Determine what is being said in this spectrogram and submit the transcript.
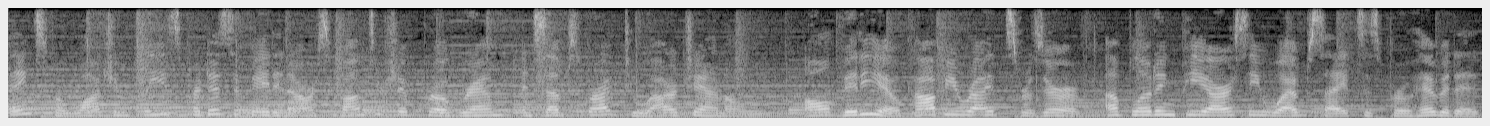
Thanks for watching. Please participate in our sponsorship program and subscribe to our channel. All video copyrights reserved. Uploading PRC websites is prohibited.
